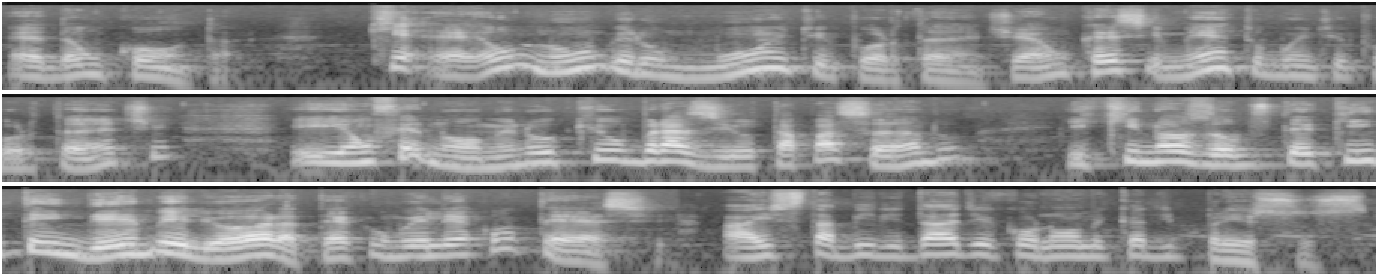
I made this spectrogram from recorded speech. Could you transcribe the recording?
é, dão conta que é um número muito importante, é um crescimento muito importante e é um fenômeno que o Brasil está passando e que nós vamos ter que entender melhor até como ele acontece. A estabilidade econômica de preços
